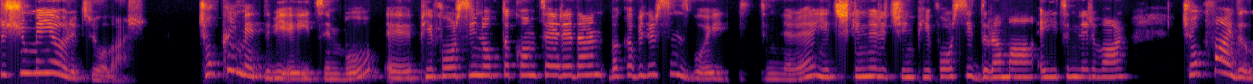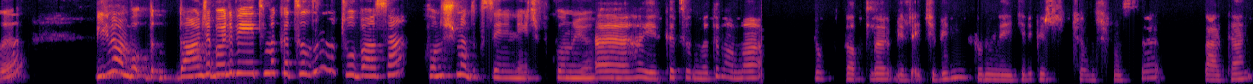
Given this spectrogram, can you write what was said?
düşünmeyi öğretiyorlar. Çok kıymetli bir eğitim bu. E, p4c.com.tr'den bakabilirsiniz bu eğitimlere. Yetişkinler için P4C drama eğitimleri var. Çok faydalı. Bilmiyorum bu, daha önce böyle bir eğitime katıldın mı Tuğba sen? Konuşmadık seninle hiç bu konuyu. Ee, hayır katılmadım ama çok tatlı bir ekibin bununla ilgili bir çalışması zaten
